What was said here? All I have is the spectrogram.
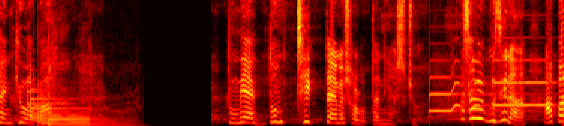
থ্যাংক ইউ আপা। তুমি একদম ঠিক টাইমে শরবতটা নিয়ে আসছো। আচ্ছা আমি বুঝি না, আপা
